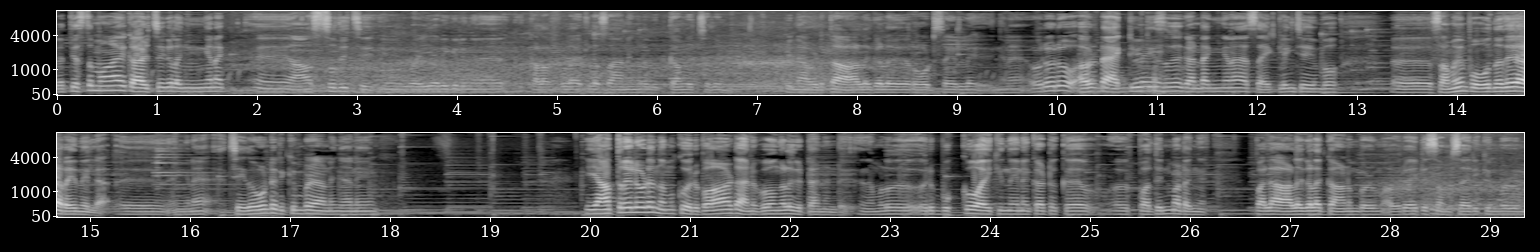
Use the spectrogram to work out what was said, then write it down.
വ്യത്യസ്തമായ കാഴ്ചകൾ ഇങ്ങനെ ആസ്വദിച്ച് വഴിയരികിൽ ഇങ്ങനെ കളർഫുള്ളായിട്ടുള്ള സാധനങ്ങൾ വിൽക്കാൻ വെച്ചതും പിന്നെ അവിടുത്തെ ആളുകൾ റോഡ് സൈഡിൽ ഇങ്ങനെ ഓരോരോ അവരുടെ ആക്ടിവിറ്റീസൊക്കെ കണ്ടിങ്ങനെ സൈക്ലിംഗ് ചെയ്യുമ്പോൾ സമയം പോകുന്നതേ അറിയുന്നില്ല. ഇങ്ങനെ ചെയ്തുകൊണ്ടിരിക്കുമ്പോഴാണ് ഞാൻ യാത്രയിലൂടെ നമുക്ക് ഒരുപാട് അനുഭവങ്ങൾ കിട്ടാനുണ്ട്. നമ്മൾ ഒരു ബുക്ക് വായിക്കുന്നതിനെക്കാട്ടൊക്കെ പതിന്മടങ്ങ് പല ആളുകളെ കാണുമ്പോഴും അവരുമായിട്ട് സംസാരിക്കുമ്പോഴും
